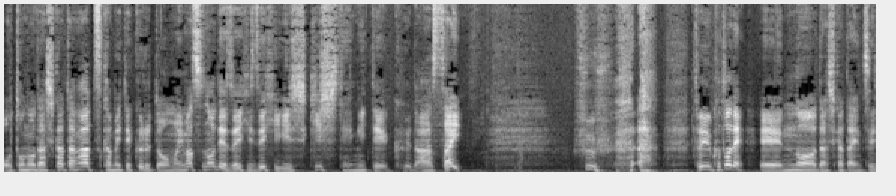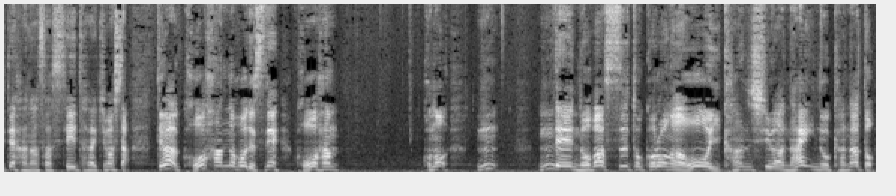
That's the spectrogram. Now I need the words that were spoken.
音の出し方がつかめてくると思いますので、ぜひぜひ意識してみてください。ふぅ。ということで、えー、んの出し方について話させていただきました。では、後半の方ですね。後半。この、ん、んで伸ばすところが多い漢詩はないのかなと、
